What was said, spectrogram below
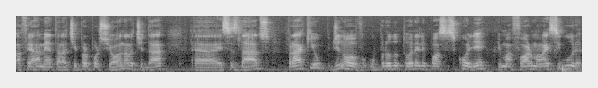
a ferramenta ela te proporciona, ela te dá uh, esses dados para que, o, de novo, o produtor ele possa escolher de uma forma mais segura,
